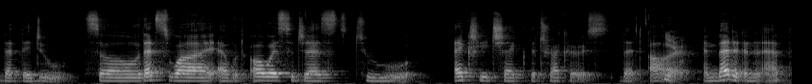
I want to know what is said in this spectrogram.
that they do. So that's why I would always suggest to actually check the trackers that are yeah. embedded in an app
